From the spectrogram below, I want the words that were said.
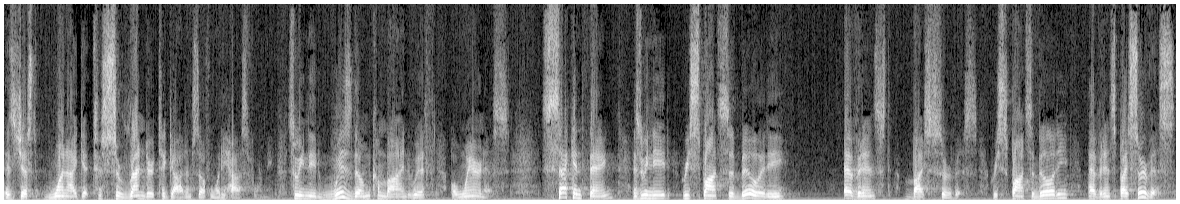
is just when I get to surrender to God Himself and what He has for me. So we need wisdom combined with awareness. Second thing is we need responsibility evidenced by service. Responsibility evidenced by service.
